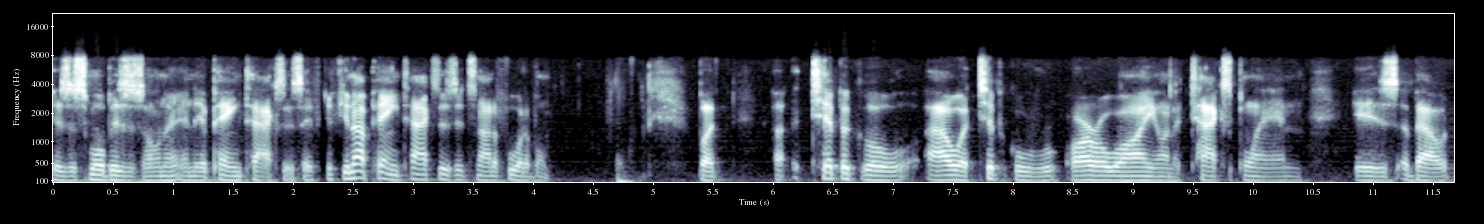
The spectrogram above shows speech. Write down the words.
is a small business owner and they're paying taxes. If, if you're not paying taxes, it's not affordable. But a typical our typical ROI on a tax plan is about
